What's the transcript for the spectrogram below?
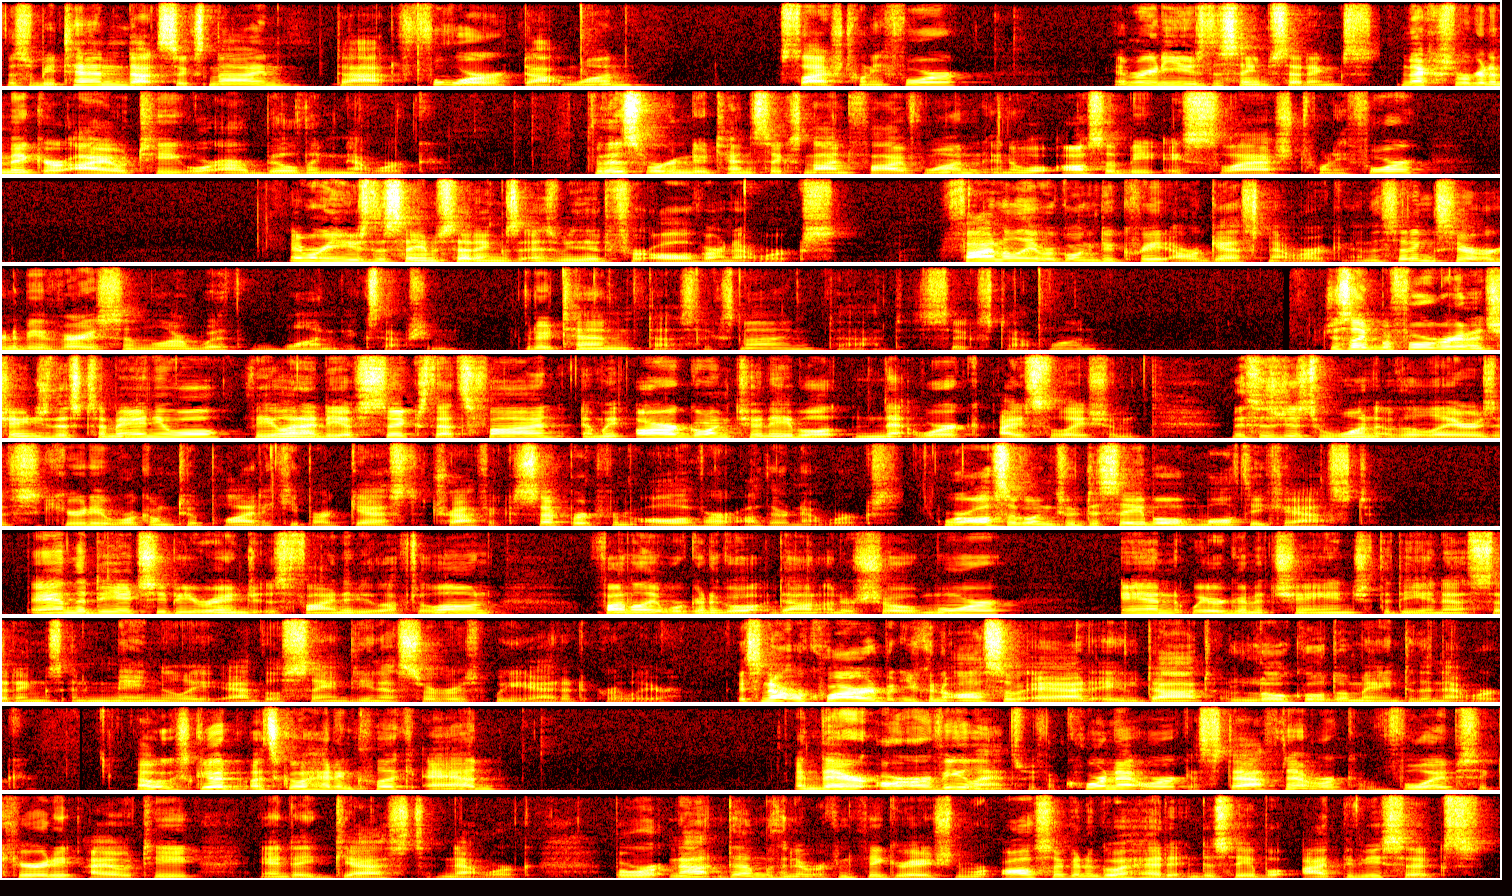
This will be 10.69.4.1 slash 24, and we're going to use the same settings. Next, we're going to make our IoT or our building network. For this, we're going to do 10.6951, and it will also be a slash 24. And we're going to use the same settings as we did for all of our networks. Finally, we're going to create our guest network, and the settings here are going to be very similar with one exception. We do 10.69.6.1. Just like before, we're going to change this to manual, VLAN ID of 6, that's fine, and we are going to enable network isolation. This is just one of the layers of security we're going to apply to keep our guest traffic separate from all of our other networks. We're also going to disable multicast. And the DHCP range is fine to be left alone. Finally, we're going to go down under Show More, and we are going to change the DNS settings and manually add those same DNS servers we added earlier. It's not required, but you can also add a .local domain to the network. That looks good. Let's go ahead and click Add. And there are our VLANs. We have a core network, a staff network, VoIP, security, IoT, and a guest network. But we're not done with the network configuration. We're also going to go ahead and disable IPv6.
